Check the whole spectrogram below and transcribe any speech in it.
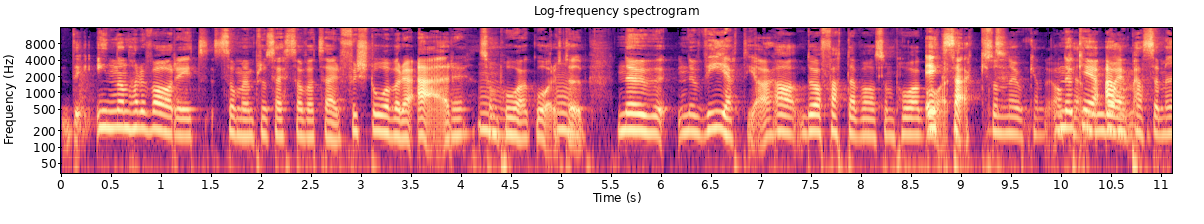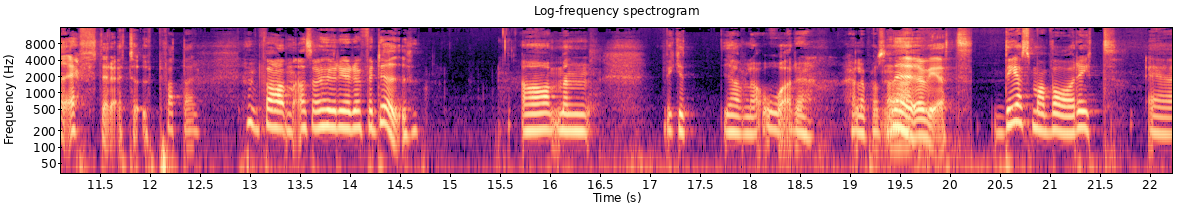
det, innan har det varit som en process av att så här, förstå vad det är som Mm. pågår Mm. typ. Nu, nu vet jag. Ja, du har fattat vad som pågår. Exakt. Så nu kan du, nu okej, kan jag anpassa mig efter det typ. Fattar. Fan, alltså hur är det för dig? Ja, men vilket jävla år, höll jag på att säga. Nej, jag vet. Det som har varit eh,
